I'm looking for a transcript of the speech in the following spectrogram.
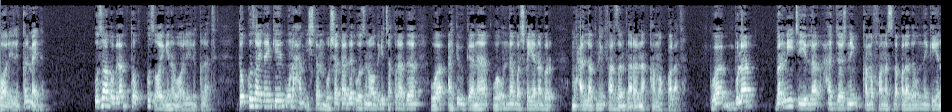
valilik qilmaydi. Uzog'i bilan 9 oygina valilik qiladi. 9 oydan keyin uni ham ishdan bo'shatadi, o'zini oldiga chaqiradi va aka-ukani va undan boshqa yana bir muhallabning farzandlarini qamoqqa oladi. Va bular bir necha yillar Hajjojning qamoqxonasida qoladi, undan keyin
